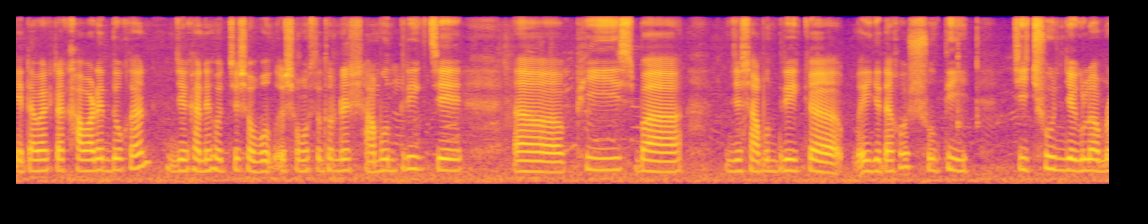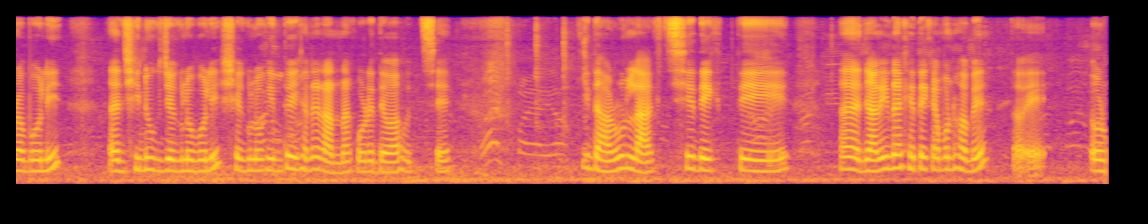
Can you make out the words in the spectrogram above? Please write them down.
এটাও একটা খাবারের দোকান যেখানে হচ্ছে সম- সমস্ত ধরনের সামুদ্রিক যে ফিশ বা যে সামুদ্রিক এই যে দেখো সুতি, চিছুন যেগুলো আমরা বলি ঝিনুক যেগুলো বলি, সেগুলো কিন্তু এখানে রান্না করে দেওয়া হচ্ছে। কি দারুণ লাগছে দেখতে। হ্যাঁ জানি না খেতে কেমন হবে, তবে ওর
